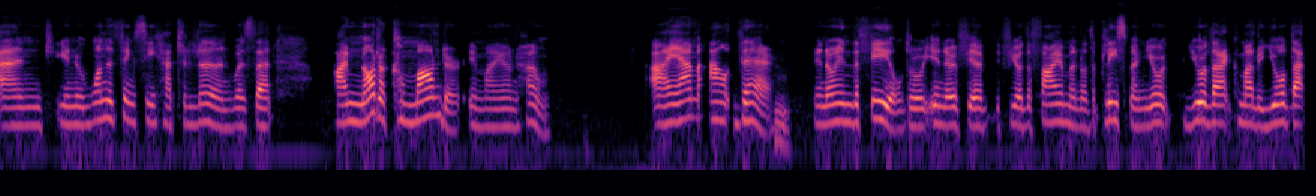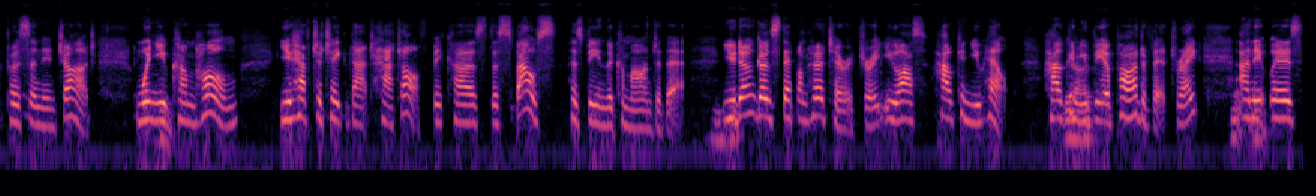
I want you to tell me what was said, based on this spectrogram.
And you know, one of the things he had to learn was that I'm not a commander in my own home. I am out there. Hmm. You know, in the field, or you know, if you're if you're the fireman or the policeman, you're you're that commander, you're that person in charge. When you Hmm. come home, you have to take that hat off because the spouse has been the commander there. You don't go and step on her territory. You ask, how can you help? How can you be a part of it, right? And it was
